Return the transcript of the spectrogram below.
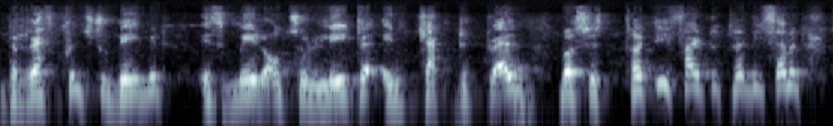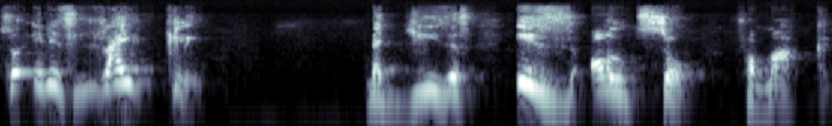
the reference to David is made also later in chapter 12, verses 35 to 37. So it is likely that Jesus is also, for Mark,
